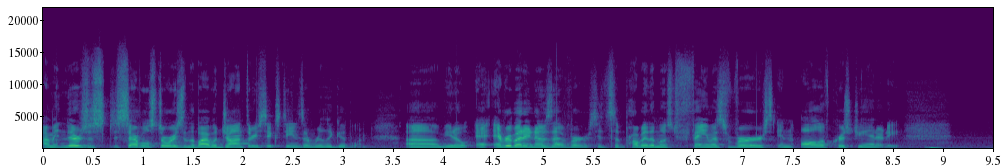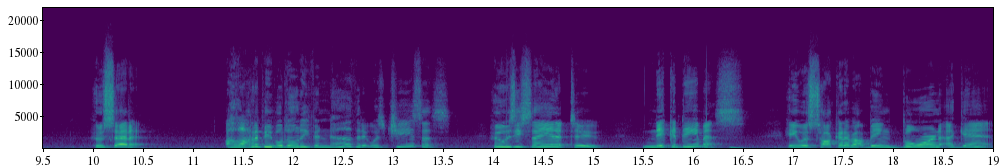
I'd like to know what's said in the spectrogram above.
I mean, there's just several stories in the Bible. John three sixteen is a really good one. Um, you know, everybody knows that verse. It's probably the most famous verse in all of Christianity. Who said it? A lot of people don't even know that it was Jesus. Who was he saying it to? Nicodemus. He was talking about being born again,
